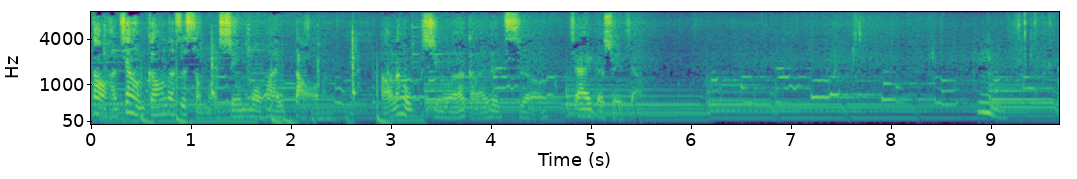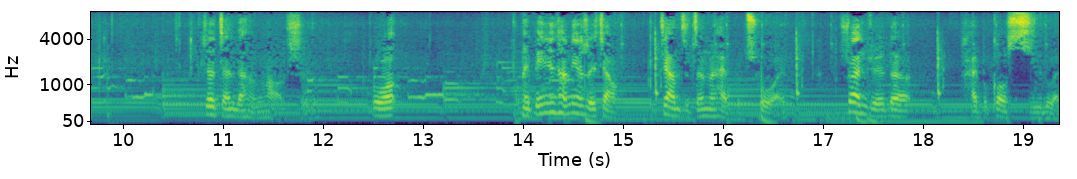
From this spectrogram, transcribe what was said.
道啊！酱油膏那是什么？先莫坏道啊！好，那我不行，我要赶快再吃哦。下一个水饺，嗯，这真的很好吃。我美边糖店水饺这样子真的还不错哎，虽然觉得还不够湿润。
